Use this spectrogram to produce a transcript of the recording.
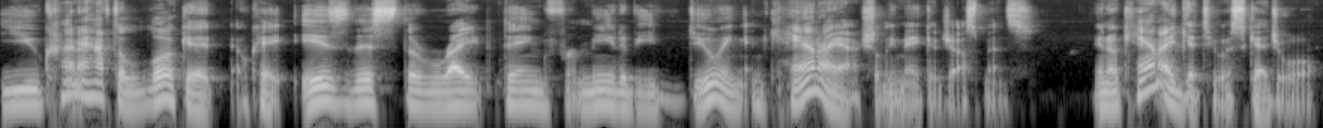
you kind of have to look at okay, is this the right thing for me to be doing? And can I actually make adjustments? You know, can I get to a schedule?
